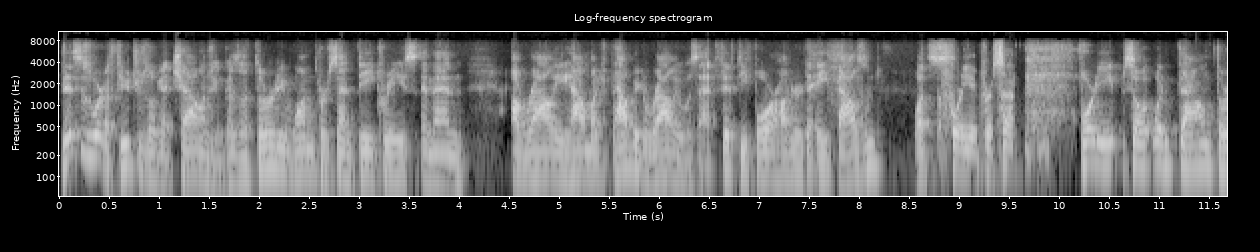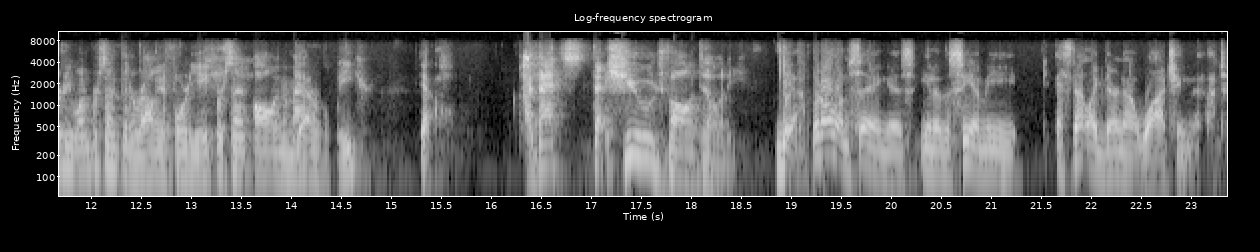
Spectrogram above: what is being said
This is where the futures will get challenging because a 31% decrease and then a rally how much how big a rally was that? 5400 to 8000 what's 48% 48 so it went down 31% then a rally of 48% all in a matter yeah. of a week? Yeah. Uh, that's that huge volatility. Yeah but all i'm saying is you know the cme it's not like they're not watching that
